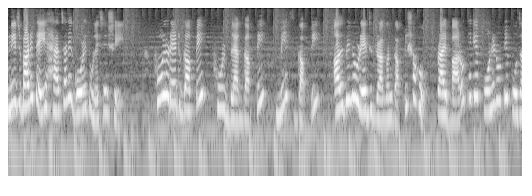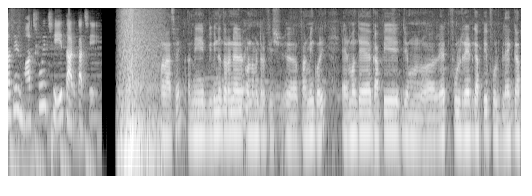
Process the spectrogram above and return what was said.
নিজ বাড়িতেই হ্যাচারি গড়ে তুলেছে সে। Full red guppy, full black guppy mix guppy, albino red dragon guppy সহ প্রায় বারো থেকে পনেরোটি প্রজাতির মাছ রয়েছে তার কাছে। আমার আছে। আমি বিভিন্ন ধরনের অর্নামেন্টাল ফিশ ফার্মিং করি। এর মধ্যে গাপ্পি যেমন red full red guppy full black ah,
